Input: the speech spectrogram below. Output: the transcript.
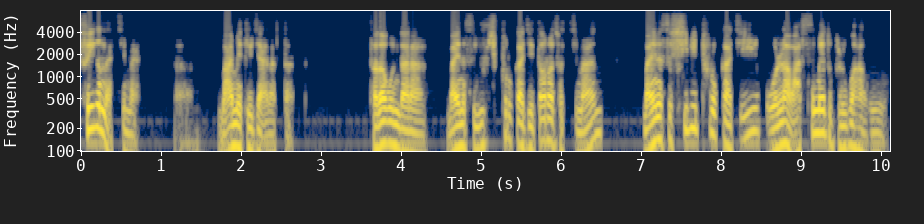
수익은 났지만 어, 마음에 들지 않았던 더더군다나 마이너스 60%까지 떨어졌지만 마이너스 12%까지 올라왔음에도 불구하고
